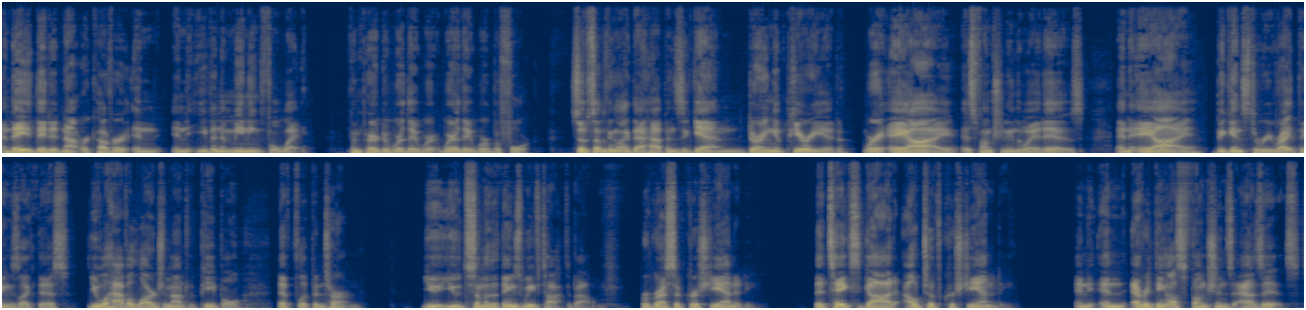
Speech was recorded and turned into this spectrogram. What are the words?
and they they did not recover in in even a meaningful way compared to where they were where they were before. So if something like that happens again during a period where AI is functioning the way it is, and AI begins to rewrite things like this, you will have a large amount of people that flip and turn. You you some of the things we've talked about, progressive Christianity that takes God out of Christianity and, and everything else functions as is.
